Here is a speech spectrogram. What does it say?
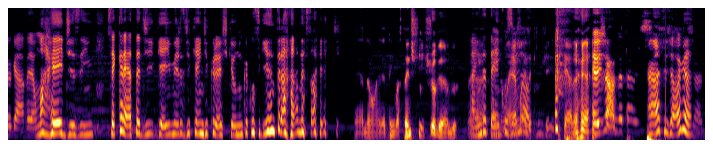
jogava. Era uma rede, assim, secreta de gamers de Candy Crush, que eu nunca consegui entrar nessa rede. É, não, ainda tem bastante gente jogando. né? Ainda tem, Não é inclusive mais jogo. daquele jeito que era. Eu jogo até hoje. Ah, tu joga? Jogo.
